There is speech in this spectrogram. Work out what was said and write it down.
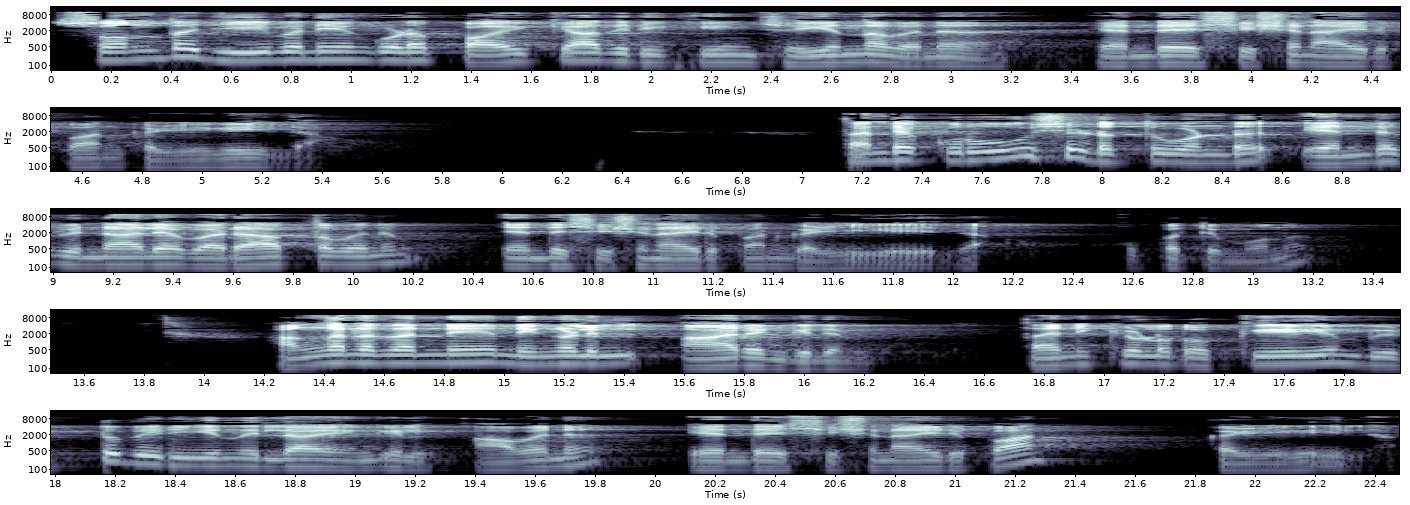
സ്വന്തം ജീവനെയും കൂടെ പകയ്ക്കാതിരിക്കുകയും ചെയ്യുന്നവന് എന്റെ ശിഷ്യനായിരിക്കാൻ കഴിയുകയില്ല. തന്റെ ക്രൂശ് എടുത്തുകൊണ്ട് എന്റെ പിന്നാലെ വരാത്തവനും എന്റെ ശിഷ്യനായിരിക്കാൻ കഴിയുകയില്ല. മുപ്പത്തിമൂന്ന്. അങ്ങനെ തന്നെ നിങ്ങളിൽ ആരെങ്കിലും തനിക്കുള്ളതൊക്കെയും വിട്ടുപിരിയുന്നില്ല എങ്കിൽ അവന് എന്റെ ശിഷ്യനായിരിക്കാൻ കഴിയുകയില്ല.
